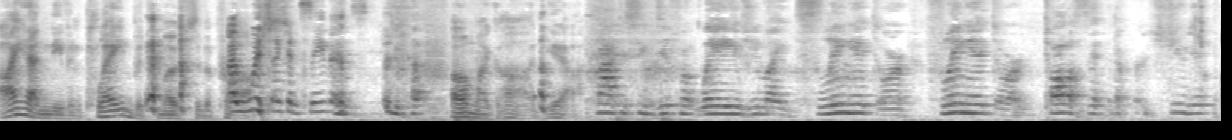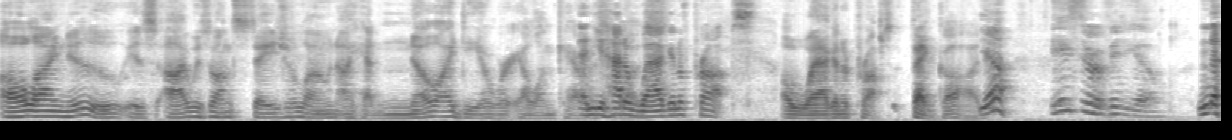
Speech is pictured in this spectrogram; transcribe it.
I hadn't even played with most of the props. I wish I could see this. Oh my God, yeah. Practicing different ways you might sling it or fling it or toss it or shoot it. All I knew is I was on stage alone. I had no idea where Ellen Karras And you had a wagon of props. a wagon of props. Thank God. Yeah. Is there a video No,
